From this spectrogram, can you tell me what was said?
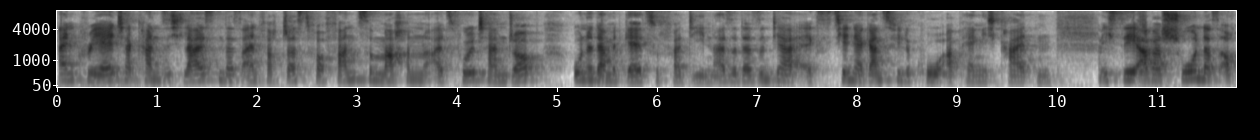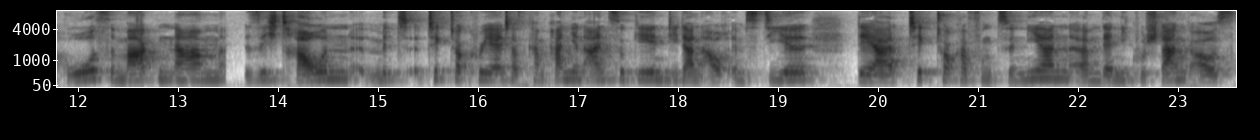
ein Creator kann sich leisten, das einfach just for fun zu machen als Fulltime-Job, ohne damit Geld zu verdienen. Also da sind ja, existieren ja ganz viele Co-Abhängigkeiten. Ich sehe aber schon, dass auch große Markennamen sich trauen, mit TikTok-Creators Kampagnen einzugehen, die dann auch im Stil der TikToker funktionieren. Ähm, der Nico Stank aus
